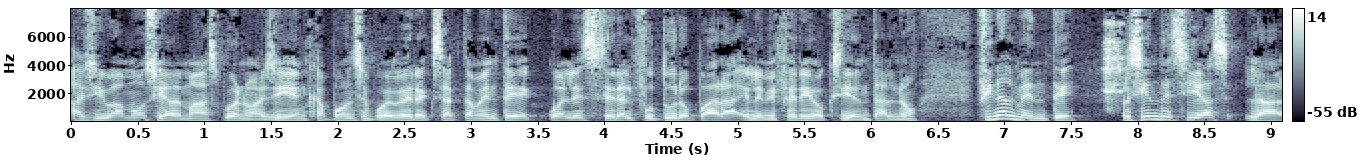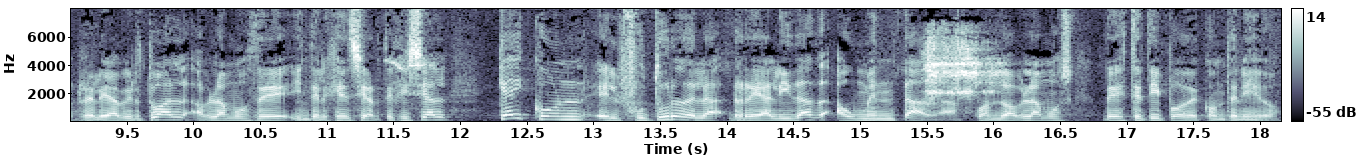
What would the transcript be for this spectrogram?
Allí vamos y además, bueno, allí en Japón se puede ver exactamente cuál será el futuro para el hemisferio occidental, ¿no? Finalmente, recién decías la realidad virtual, hablamos de inteligencia artificial. ¿Qué hay con el futuro de la realidad aumentada cuando hablamos de este tipo de contenido?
